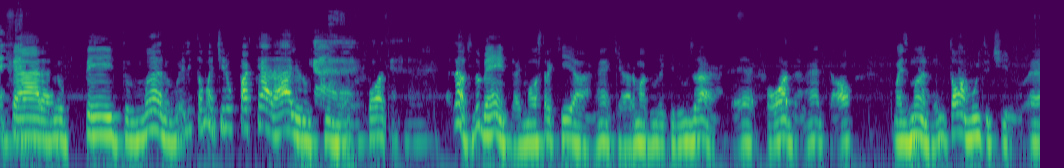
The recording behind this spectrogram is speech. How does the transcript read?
cara, no peito. Mano, ele toma tiro pra caralho no caralho, filme, é foda. Não, tudo bem, mostra aqui a, né, que a armadura que ele usa é foda, né, tal. Mas, mano, ele toma muito tiro. É, é.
